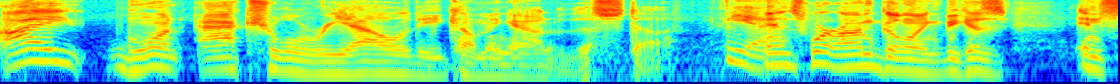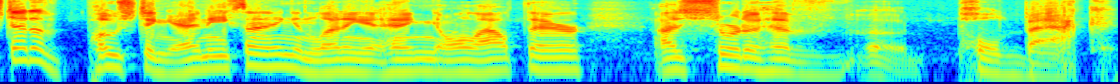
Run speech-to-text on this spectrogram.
I want actual reality coming out of this stuff. Yeah. And it's where I'm going because instead of posting anything and letting it hang all out there, I sort of have uh, pulled back.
